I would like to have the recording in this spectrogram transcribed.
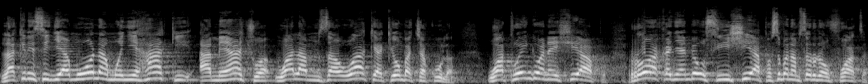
lakini sijamwona mwenye haki ameachwa wala mzao wake akiomba chakula. Watu wengi wanaishia hapo. Roho akanyambia usiishie hapo sema na mstari unaofuata.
